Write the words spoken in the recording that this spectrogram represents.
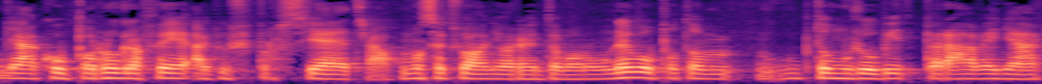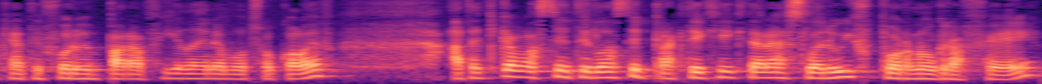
nějakou pornografii, ať už prostě třeba homosexuálně orientovanou, nebo potom to můžou být právě nějaké ty formy parafíly nebo cokoliv. A teďka vlastně tyhle ty praktiky, které sledují v pornografii,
